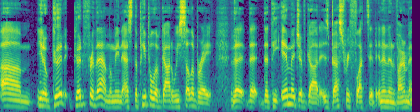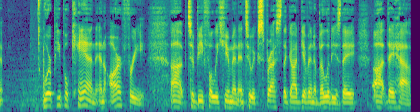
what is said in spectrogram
um, you know, good good for them. I mean, as the people of God, we celebrate that that that the image of God is best reflected in an environment where people can and are free uh, to be fully human and to express the God-given abilities they uh, they have.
